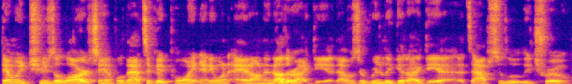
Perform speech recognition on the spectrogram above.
than we choose a large sample. That's a good point. Anyone add on another idea? That was a really good idea. That's absolutely true.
